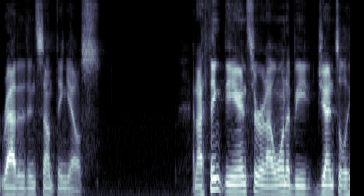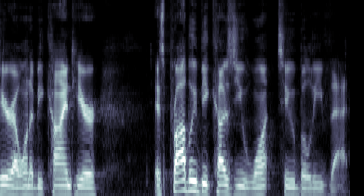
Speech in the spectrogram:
rather than something else? And I think the answer, and I want to be gentle here, I want to be kind here, is probably because you want to believe that.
